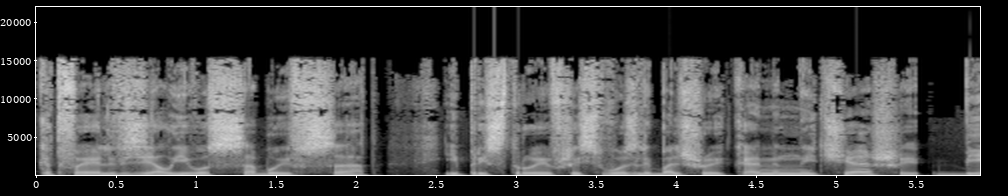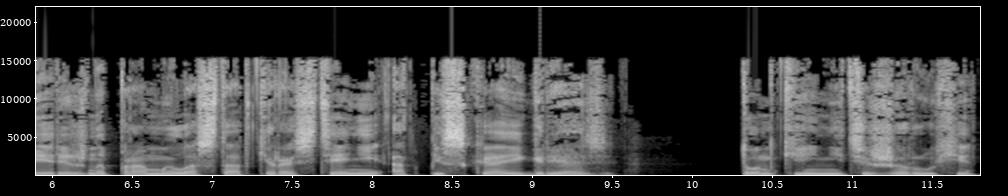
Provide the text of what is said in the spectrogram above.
Катфаэль взял его с собой в сад и, пристроившись возле большой каменной чаши, бережно промыл остатки растений от песка и грязи. Тонкие нити жирухи,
